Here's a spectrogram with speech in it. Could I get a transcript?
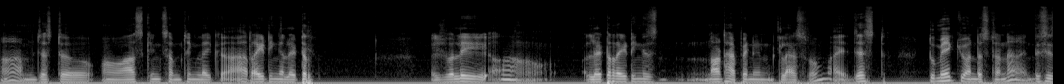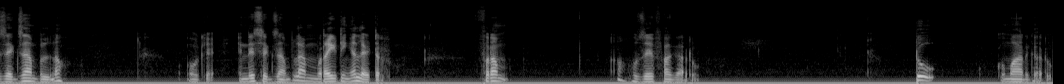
uh, I'm just uh, uh, asking something like uh, writing a letter. Usually, uh, letter writing is not happen in classroom. I just to make you understand. Uh, this is example, no? Okay. In this example, I'm writing a letter from Huzefa Garu to Kumar Garu.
